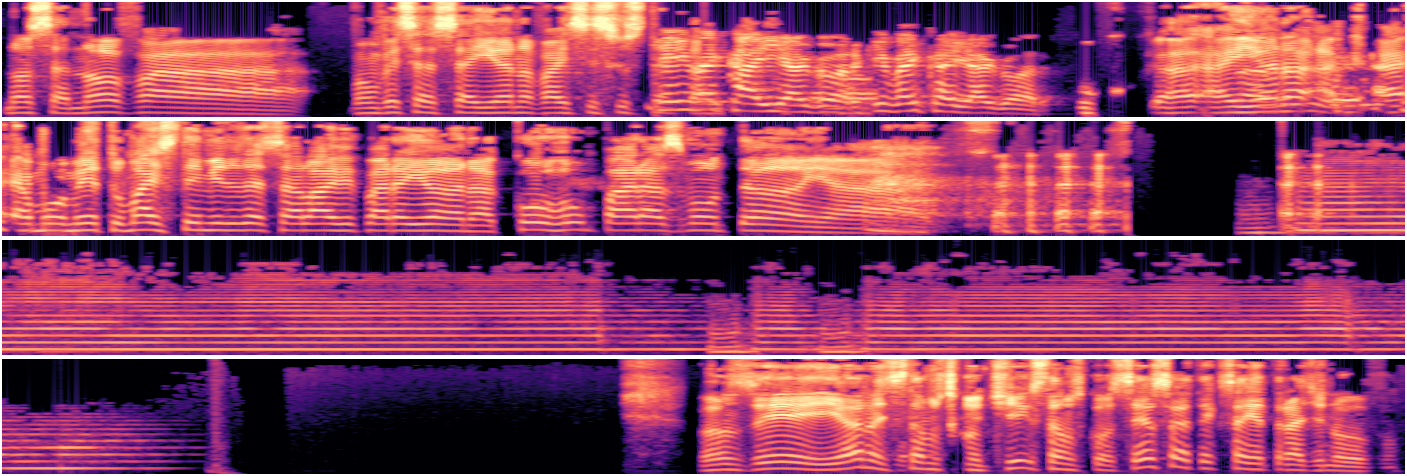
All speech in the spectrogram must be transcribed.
Nossa nova Vamos ver se essa Iana vai se sustentar. Quem vai cair agora? Quem vai cair agora? a, Iana é, é o momento mais temido dessa live para a Iana. Corram para as montanhas. Vamos ver, Iana, estamos contigo, estamos com você ou você vai ter que sair atrás de novo?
